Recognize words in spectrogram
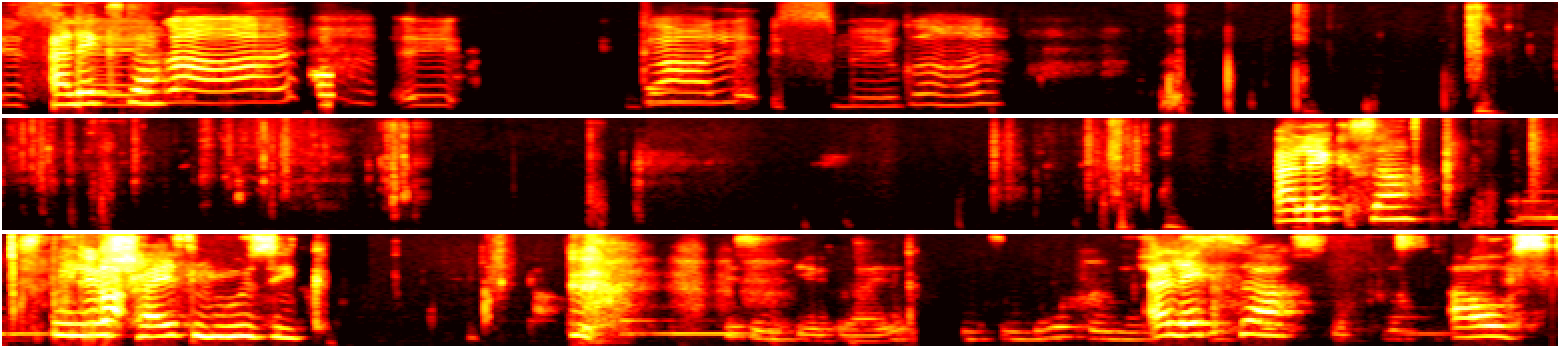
Ist Alexa. mir egal. Egal, ist mir egal. Alexa, spiele Digga. scheiß Musik. Alexa. Aus.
